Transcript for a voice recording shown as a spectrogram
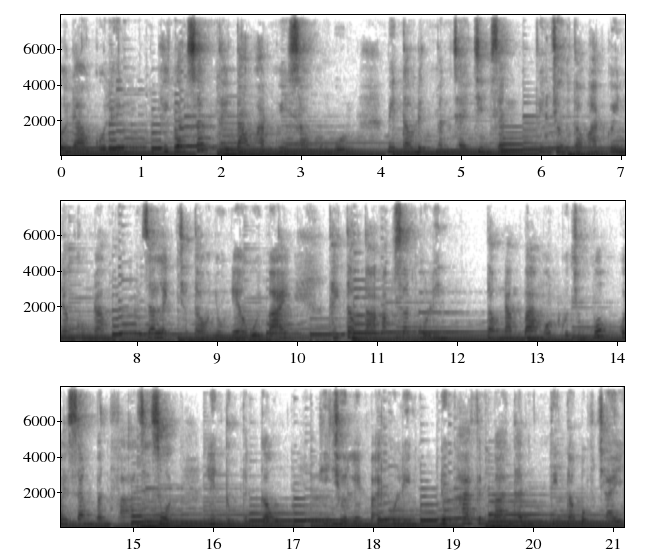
Ở đảo Cô Linh, khi quan sát thấy tàu hạt HQ604 bị tàu địch bắn cháy chìm dần, thuyền trưởng tàu hạt HQ505 ra lệnh cho tàu nhổ neo ủi bãi, thấy tàu ta áp sát Cô Linh tàu 531 của Trung Quốc quay sang bắn phá dữ dội, liên tục tấn công. Khi trượt lên bãi Cô được 2 phần 3 thân thì tàu bốc cháy,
